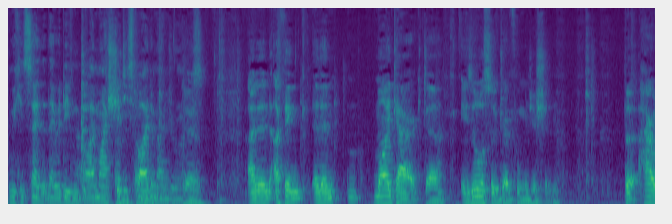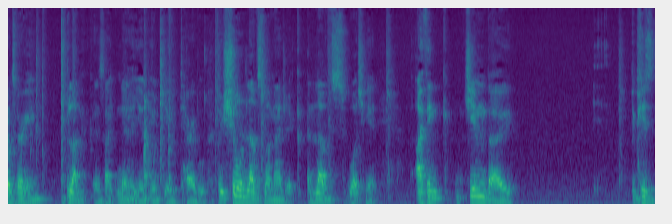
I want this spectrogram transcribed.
we could say that they would even buy my shitty. Spider Man drawings. Yeah. And then I think, and then my character is also a dreadful magician, but Harold's very blunt. It's like, no, no, you're, you're, you're terrible. But Sean loves my magic and loves watching it. I think Jimbo, because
